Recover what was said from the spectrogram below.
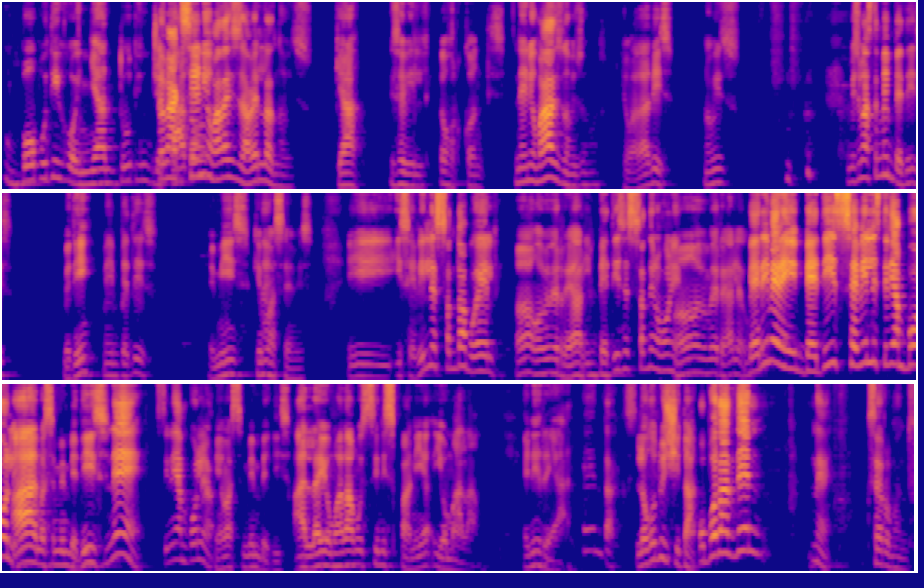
μπω από τη γωνιά του την Το μεταξύ είναι η ομάδα της Ισαβέλλας νομίζω. Κιά, Η Σεβίλη. το χορκόν της. Ναι, είναι η ομάδα της νομίζω όμως. Η ομάδα της; Νομίζω. Εμείς είμαστε με εμπετής. Με τι, Με εμπετής. εμείς, και Ναι. είμαστε εμείς. Η, η Σεβίλη είναι σαν το Αποέλ. Α, εγώ είμαι Η ρεάλ. Μπετής είναι σαν την Ομόνια. Α, είμαι ρεάλ εγώ. Περίμενε, η Μπετής Σεβίλη στην ίδια πόλη. Α, είμαστε με μπετής. Ναι, στην ίδια πόλη. Είμαστε με μπετής. Αλλά η ομάδα μου στην Ισπανία, η ομάδα μου, είναι η ρεάλ. Ε, Εντάξει. Λόγω του Σιτάν. Οπότε δεν... Ναι, ξέρουμε το.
